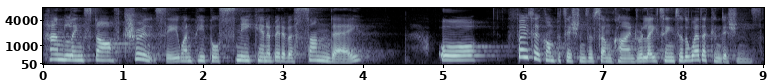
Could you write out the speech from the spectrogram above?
handling staff truancy when people sneak in a bit of a Sunday, or photo competitions of some kind relating to the weather conditions.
